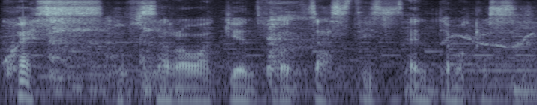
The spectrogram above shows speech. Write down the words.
quest of Sarawakians for justice and democracy.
